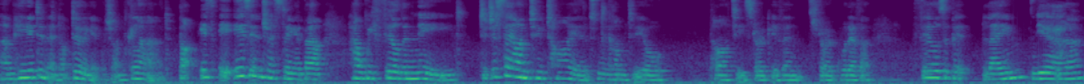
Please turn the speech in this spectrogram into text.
Um, he didn't end up doing it, which I'm glad. But it's, it is interesting about how we feel the need to just say, I'm too tired to Mm. come to your party, stroke event, stroke whatever, feels a bit lame, Yeah. you know?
